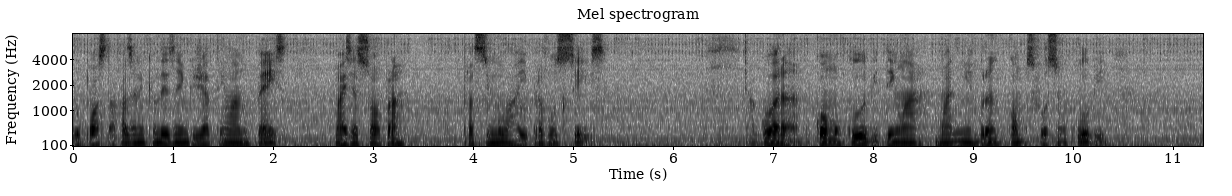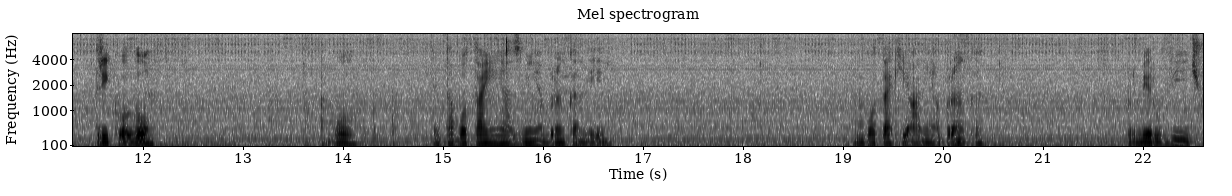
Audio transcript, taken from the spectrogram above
eu posso estar fazendo aqui um desenho que já tem lá no PES, mas é só para simular aí para vocês. Agora, como o clube tem lá uma linha branca, como se fosse um clube tricolor, vou tentar botar em as linhas brancas nele. Vamos botar aqui a linha branca. Primeiro vídeo.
